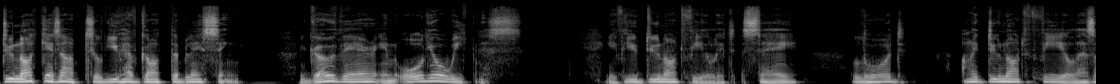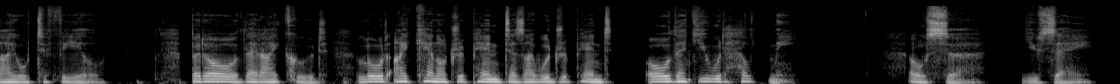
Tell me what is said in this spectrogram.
Do not get up till you have got the blessing. Go there in all your weakness. If you do not feel it, say, Lord, I do not feel as I ought to feel. But oh, that I could. Lord, I cannot repent as I would repent. Oh, that you would help me. Oh, sir, you say,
